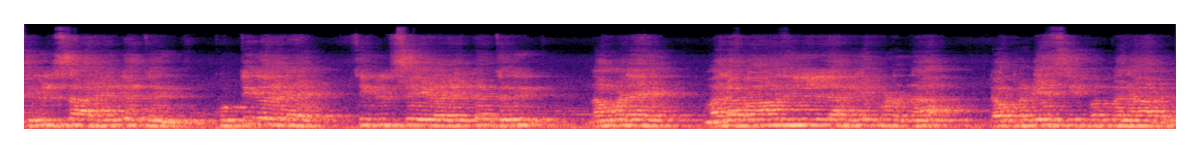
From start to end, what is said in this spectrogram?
ചികിത്സാ രംഗത്ത് കുട്ടികളുടെ ചികിത്സയുടെ രംഗത്ത് നമ്മുടെ മലബാറിൽ അറിയപ്പെടുന്ന ഡോക്ടർ ഡി സി പത്മനാഭൻ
